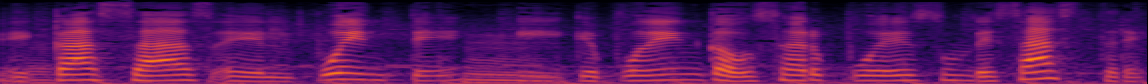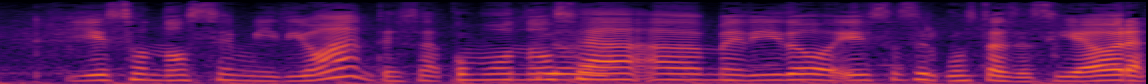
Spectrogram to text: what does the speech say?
eh, casas el puente Mm. y que pueden causar pues un desastre. Y eso no se midió antes o sea, cómo no se ha, medido esas circunstancias y ahora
